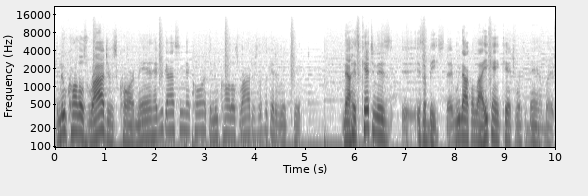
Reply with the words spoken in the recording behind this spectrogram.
the new Carlos Rogers card, man. Have you guys seen that card? The new Carlos Rogers. Let's look at it real quick. Now his catching is is a beast. Uh, We're not gonna lie, he can't catch worth a damn. But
